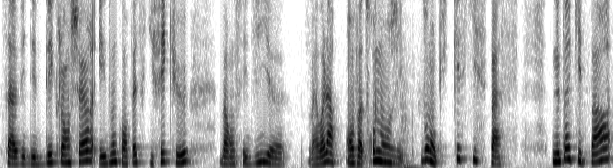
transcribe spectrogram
ça avait des déclencheurs et donc en fait ce qui fait que bah on s'est dit euh, bah voilà on va trop manger. Donc qu'est-ce qui se passe? Ne t'inquiète pas,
